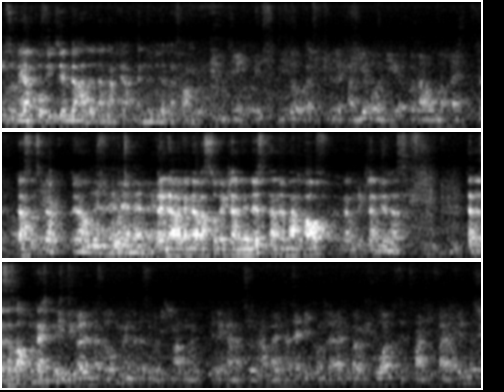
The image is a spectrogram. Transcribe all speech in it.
umso mehr profitieren wir alle dann nachher am Ende wieder davon. Das ist ja, ja gut. Wenn da, wenn da was zu reklamieren ist, dann immer drauf, dann reklamiert das. Dann ist das auch berechtigt. Wie würde das laufen, wenn wir das über dich machen und die Reklamation haben? Weil tatsächlich kommt relativ häufig vor, dass du 20 Flyer findest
